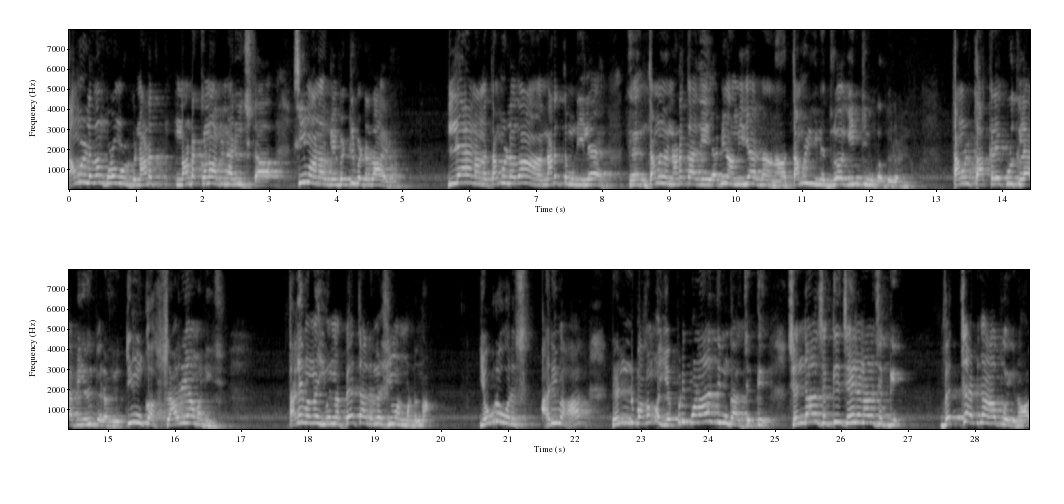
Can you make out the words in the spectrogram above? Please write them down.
தமிழில் தான் குழம்புக்கு நட நடக்கணும் அப்படின்னு அறிவிச்சிட்டா சீமானவர்கள் வெற்றி பெற்றதா ஆகிடும் இல்லை நாங்கள் தமிழில் தான் நடத்த முடியல. தமிழில் நடக்காது அப்படின்னு அமைதியாக இருந்தாங்கன்னா தமிழ் இன துரோகின்னு திமுக பேர் வாங்கிடும். தமிழுக்கு அக்கறை கொடுக்கல அப்படிங்கிறது பேர் திமுக சரியா மாட்டேங்குது தலைவனா இவன் தான் பேச்சாளர்னா சீமான் மட்டும்தான். எவ்வளோ ஒரு அறிவா? ரெண்டு பக்கமும் எப்படி போனாலும் திமுக செக்கு. செஞ்சாலும் செக்கு செய்யலனாலும் செக்கு. வச்சா அப்படிதான் ஆப்பு வைக்கணும்.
